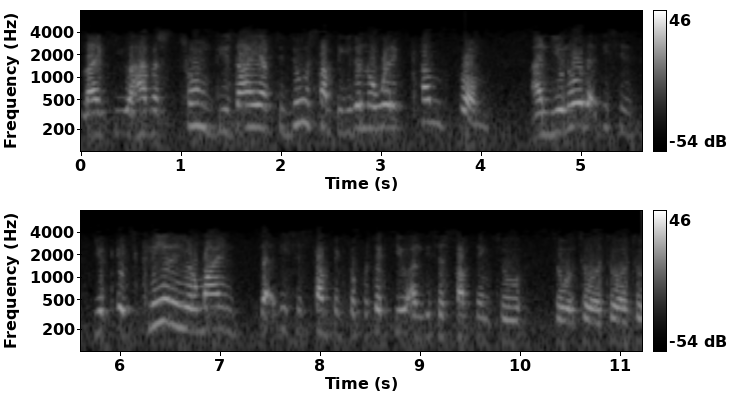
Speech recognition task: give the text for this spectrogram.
like you have a strong desire to do something. You don't know where it comes from. And you know that this is, you, it's clear in your mind that this is something to protect you and this is something to, to, to, to, to,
